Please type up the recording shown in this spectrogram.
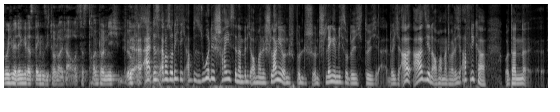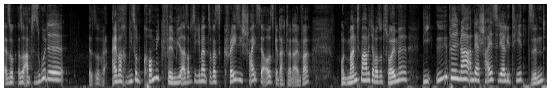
wo ich mir denke, das denken sich doch Leute aus. Das träumt doch nicht wirklich. äh, äh, das ist einfach so richtig absurde Scheiße. Dann bin ich auch mal eine Schlange und, und, und schlängel mich so durch, durch, durch Asien, auch mal manchmal durch Afrika. Und dann, äh, also, so absurde, so einfach wie so ein Comicfilm, wie als ob sich jemand so was crazy Scheiße ausgedacht hat einfach. Und manchmal habe ich aber so Träume, die übel nah an der scheiß Realität sind.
